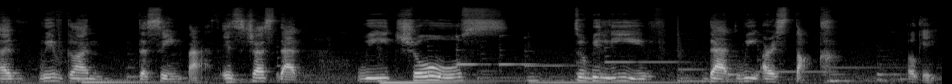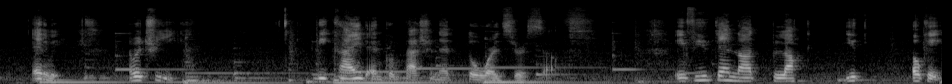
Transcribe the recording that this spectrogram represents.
I've we've gone the same path. It's just that we chose to believe that we are stuck. Okay. Anyway, number 3. Be kind and compassionate towards yourself. If you cannot pluck you okay,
